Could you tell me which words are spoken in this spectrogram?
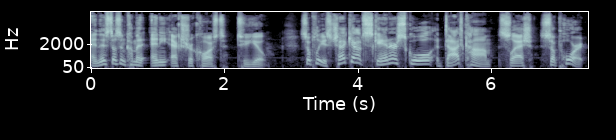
And this doesn't come at any extra cost to you. So please check out scannerschool.com slash support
